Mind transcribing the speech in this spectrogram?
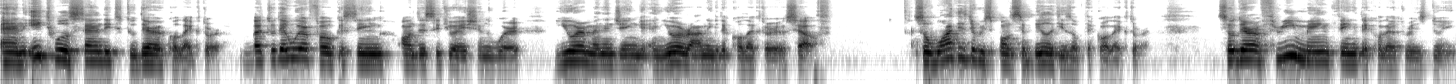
and it will send it to their collector. But today we're focusing on the situation where you are managing and you're running the collector yourself. So what is the responsibilities of the collector? So there are three main things the collector is doing.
